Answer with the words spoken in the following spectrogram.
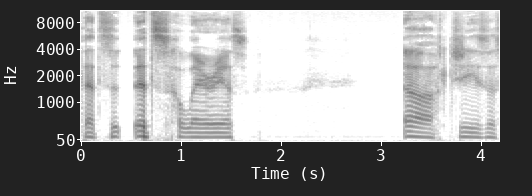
That's it's hilarious. Oh, Jesus.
